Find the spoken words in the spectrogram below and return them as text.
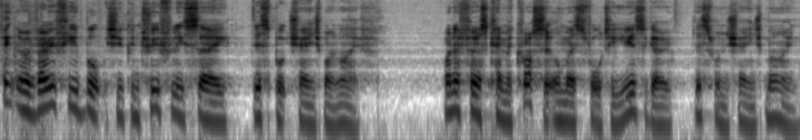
I think there are very few books you can truthfully say, this book changed my life. When I first came across it almost 40 years ago, this one changed mine.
